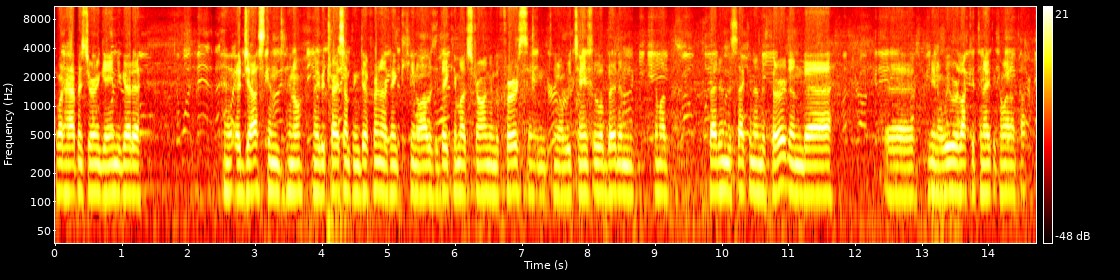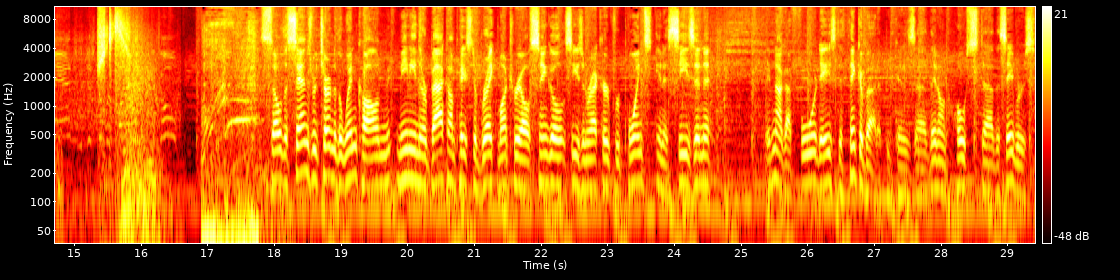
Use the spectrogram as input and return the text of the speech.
what happens during a game, you got to uh, adjust and you know maybe try something different. I think you know obviously they came out strong in the first, and you know we changed a little bit and came out better in the second and the third, and uh, uh, you know we were lucky tonight to come out on top. So the Sens return to the win column, meaning they're back on pace to break Montreal's single season record for points in a season. They've now got four days to think about it because uh, they don't host uh, the Sabres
